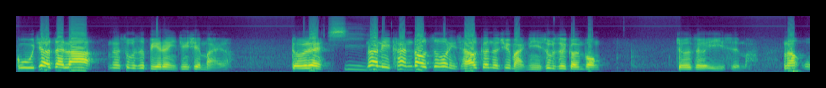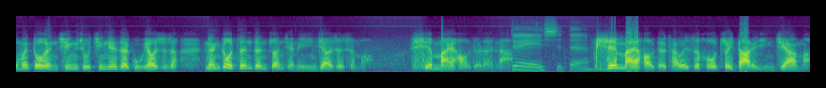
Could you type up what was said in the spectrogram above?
股价在拉，那是不是别人已经先买了？对不对？是。那你看到之后，你才要跟着去买，你是不是跟风？就是这个意思嘛。那我们都很清楚，今天在股票市场能够真正赚钱的赢家是什么？先买好的人啊。对，是的。先买好的才会是后最大的赢家嘛。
